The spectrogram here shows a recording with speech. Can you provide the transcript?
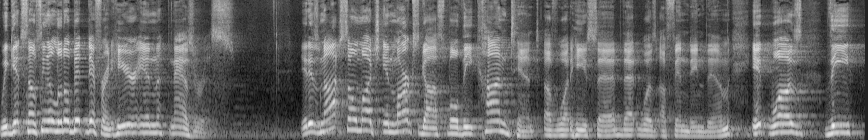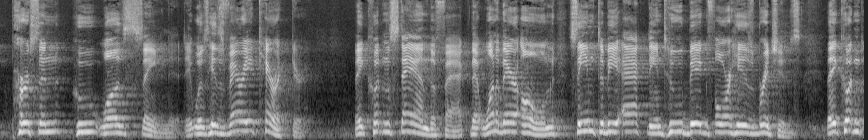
We get something a little bit different here in Nazareth. It is not so much in Mark's gospel the content of what he said that was offending them, it was the person who was saying it. It was his very character. They couldn't stand the fact that one of their own seemed to be acting too big for his britches. They couldn't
